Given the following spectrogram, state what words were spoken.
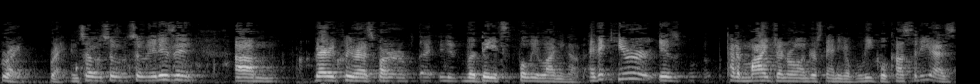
Right, right. And so so it isn't um, very clear as far as the dates fully lining up. I think here is kind of my general understanding of legal custody as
